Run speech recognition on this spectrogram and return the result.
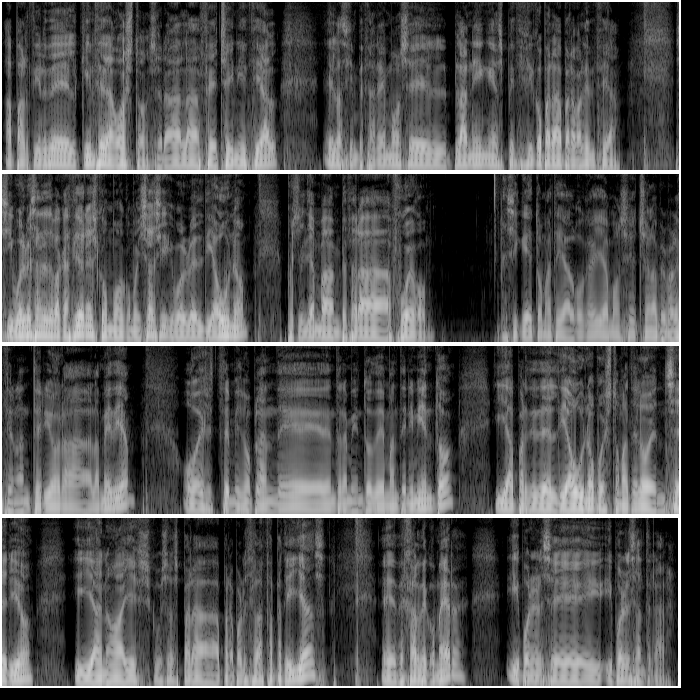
a partir del 15 de agosto. Será la fecha inicial en las que empezaremos el planning específico para, Valencia. Si vuelves antes de vacaciones, como, como Isasi, que vuelve el día 1, pues él ya va a empezar a fuego. Así que tómate algo que hayamos hecho en la preparación anterior a la media o este mismo plan de, entrenamiento de mantenimiento y a partir del día 1 pues tómatelo en serio y ya no hay excusas para, ponerse las zapatillas, eh, dejar de comer y ponerse, y ponerse a entrenar.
